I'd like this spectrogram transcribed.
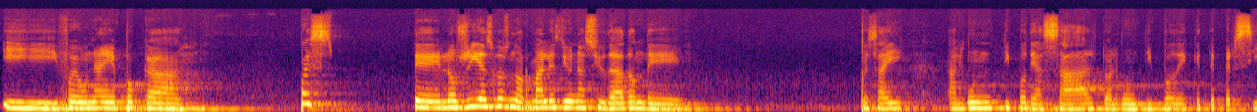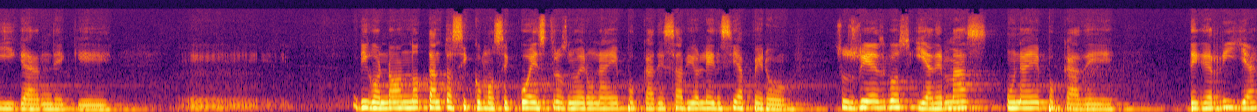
y fue una época, pues, de los riesgos normales de una ciudad donde, pues, hay algún tipo de asalto, algún tipo de que te persigan, de que, eh, digo, no, no tanto así como secuestros, no era una época de esa violencia, pero sus riesgos y además una época de, de guerrilla,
